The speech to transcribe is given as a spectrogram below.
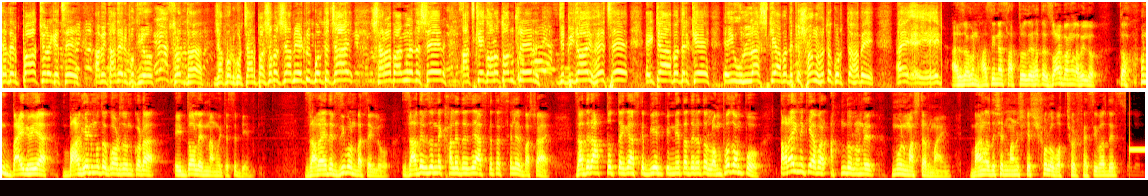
যাদের পা চলে গেছে, আমি তাদের প্রতিও শ্রদ্ধা জ্ঞাপন করছি। আর পাশাপাশি আমি একটু বলতে চাই, সারা বাংলাদেশের আজকে গণতন্ত্রের যে বিজয় হয়েছে, এইটা আমাদেরকে, এই উল্লাসকে আমাদেরকে সংহত করতে হবে। আর যখন হাসিনা ছাত্রদের হাতে জয় বাংলা হইল, তখন বাইর হইয়া বাঘের মতো গর্জন করা এই দলের নাম হইতেছে বিএনপি। যারা এদের জীবন বাঁচাইলো, যাদের জন্য খালেদা যে আজকে তার ছেলের বাসায়, যাদের আত্মত্যাগে আজকে বিএনপির নেতাদের এত লম্ফজম্প তারাই নাকি আবার আন্দোলনের মূল মাস্টার মাইন্ড বাংলাদেশের মানুষকে ষোলো বছর ফ্যাসিবাদের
